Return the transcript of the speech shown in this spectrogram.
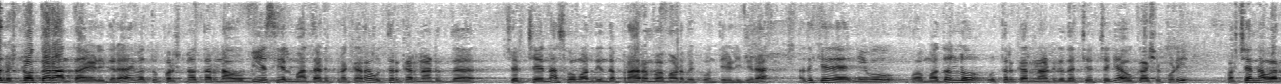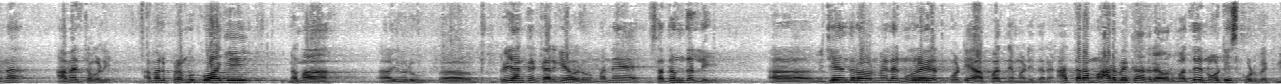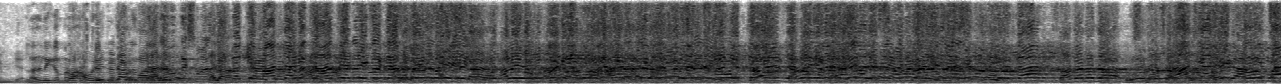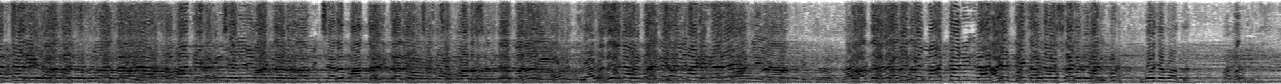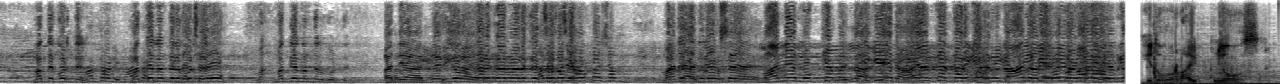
ಪ್ರಶ್ನೋತ್ತರ ಅಂತ ಹೇಳಿದ್ರ ಇವತ್ತು ಪ್ರಶ್ನೋತ್ತರ ನಾವು ಬಿ ಎಸ್ ಸಿ ಮಾತಾಡಿದ ಪ್ರಕಾರ ಉತ್ತರ ಕರ್ನಾಟಕದ ಚರ್ಚೆಯನ್ನ ಸೋಮವಾರದಿಂದ ಪ್ರಾರಂಭ ಮಾಡಬೇಕು ಅಂತ ಹೇಳಿದ್ದೀರಾ. ಅದಕ್ಕೆ ನೀವು ಮೊದಲು ಉತ್ತರ ಕರ್ನಾಟಕದ ಚರ್ಚೆಗೆ ಅವಕಾಶ ಕೊಡಿ ಕ್ವಶನ್ ಅವರ್ನ ಆಮೇಲೆ ತಗೊಳ್ಳಿ. ಆಮೇಲೆ ಪ್ರಮುಖವಾಗಿ ನಮ್ಮ ಇವರು ಪ್ರಿಯಾಂಕಾ ಖರ್ಗೆ ಅವರು ಮೊನ್ನೆ ಸದನದಲ್ಲಿ ವಿಜಯೇಂದ್ರ ಅವ್ರ ಮೇಲೆ ನೂರೈವತ್ತು ಕೋಟಿ ಆಪಾದನೆ ಮಾಡಿದ್ದಾರೆ ಆ ತರ ಮಾಡ್ಬೇಕಾದ್ರೆ ಅವ್ರ ಮೊದಲೇ ನೋಟಿಸ್ ಕೊಡ್ಬೇಕು ನಿಮ್ಗೆ ಅದನ್ನೀಗ ಅವಕಾಶ ಮಾತಾಡಿದ್ದಾರೆ. ಚರ್ಚೆ ಮಾತಾಡಿ. ಮತ್ತೆ- ಮತ್ತೆ ಕೊಡ್ತೇನೆ. ಮತ್ತೆ ನಂತರ ಕೊಡ್ತೇನೆ. ಮತ್ತೆ ನಂತರ ಕೊಡ್ತೇನೆ. ಮಾನ್ಯ ಈಗ ಉತ್ತರ ಕರ್ನಾಟಕ ಚರ್ಚೆ. ಮತ್ತೆ ಅಧ್ಯಕ್ಷ ಮಾನ್ಯ ಮುಖ್ಯಮಂತ್ರಿಗೆ ಪ್ರಿಯಾಂಕಾ ಖರ್ಗೆ ಅವರಿಗೆ ಇದು ರೈಟ್ ನ್ಯೂಸ್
